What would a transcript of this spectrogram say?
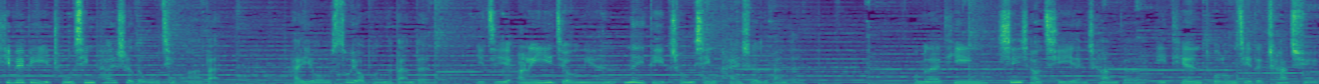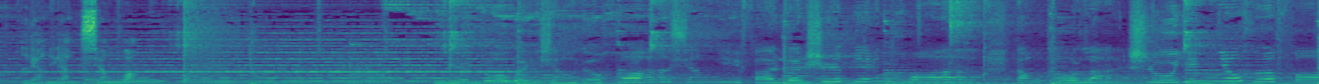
，TVB 重新拍摄的吴启华版，还有苏有朋的版本。以及二零一九年内地重新拍摄的版本，我们来听辛晓琪演唱的《倚天屠龙记》的插曲《两两相望》。年多微笑的花，像一番人世变幻，到头来输赢又何妨？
